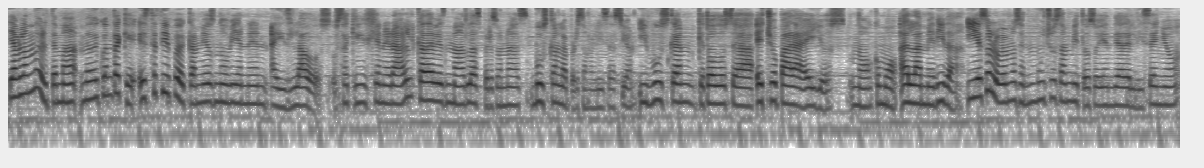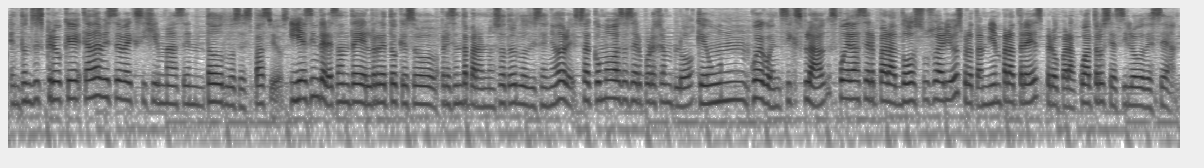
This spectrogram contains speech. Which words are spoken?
Y hablando del tema, me doy cuenta que este tipo de cambios no vienen aislados, o sea que en general cada vez más las personas buscan la personalización y buscan que todo sea hecho para ellos, ¿no? Como a la medida. Y eso lo vemos en muchos ámbitos hoy en día del diseño, entonces creo que cada vez se va a exigir más en todos los espacios. Y es interesante el reto que eso presenta para nosotros los diseñadores. O sea, ¿cómo vas a hacer, por ejemplo, que un juego en Six Flags pueda ser para dos usuarios, pero también para tres, pero para cuatro si así lo desean?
